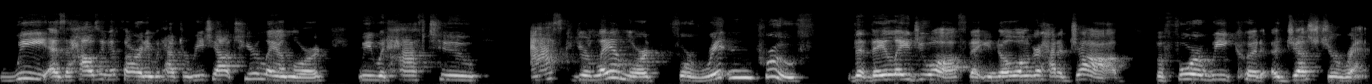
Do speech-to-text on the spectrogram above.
we as a housing authority would have to reach out to your landlord. We would have to ask your landlord for written proof that they laid you off, that you no longer had a job before we could adjust your rent.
